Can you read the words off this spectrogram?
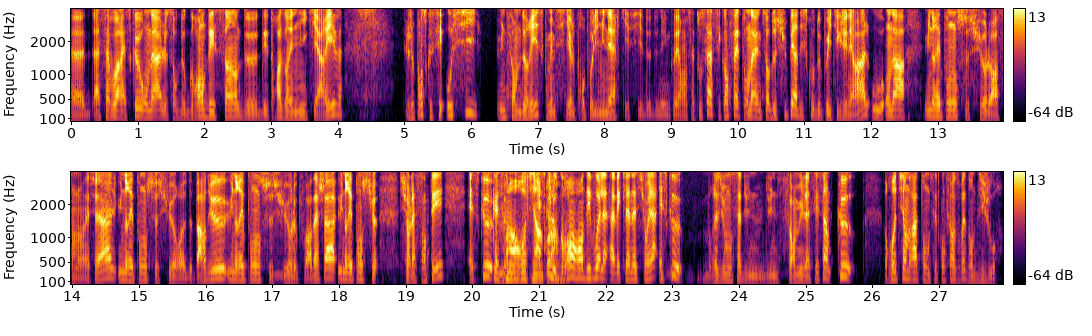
à savoir est-ce qu'on a le sort de grand dessin de, des trois ans et demi qui arrivent, je pense que c'est aussi une forme de risque, même s'il y a eu le propos liminaire qui essayait de donner une cohérence à tout ça, c'est qu'en fait, on a une sorte de super discours de politique générale où on a une réponse sur le Rassemblement national, une réponse sur euh, Depardieu, une réponse sur le pouvoir d'achat, une réponse sur, sur la santé. Est-ce que qu'est-ce qu'on en retient Est-ce que le grand rendez-vous avec la nation est là? Est-ce que, résumons ça d'une formule assez simple, que retiendra-t-on de cette conférence de presse dans dix jours?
